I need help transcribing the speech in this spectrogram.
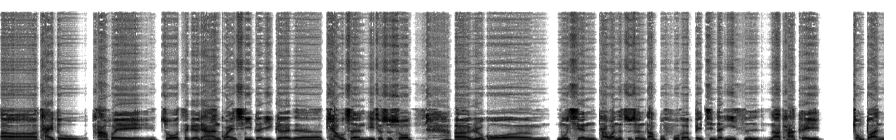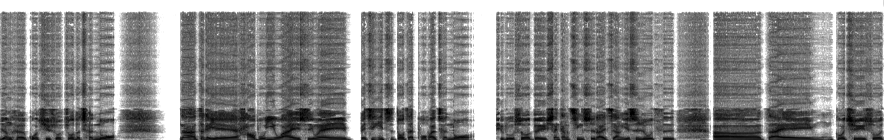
呃态度，它会做这个两岸关系的一个呃调整。也就是说，呃，如果目前台湾的执政党不符合北京的意思，那它可。可以中断任何过去所做的承诺，那这个也毫不意外，是因为北京一直都在破坏承诺。比如说，对于香港情势来讲也是如此。呃，在过去所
